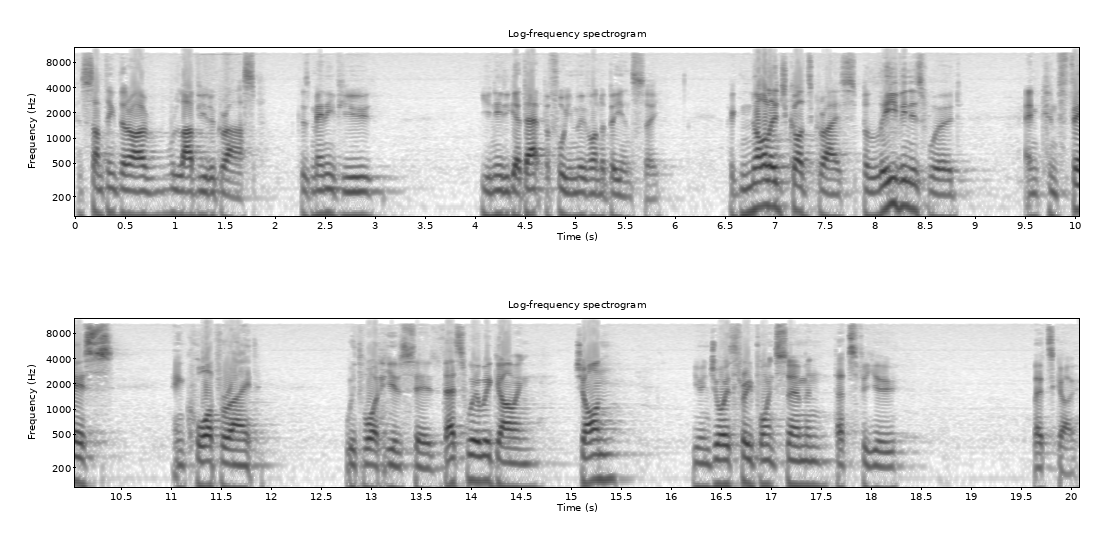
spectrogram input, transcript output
and something that I would love you to grasp because many of you you need to get that before you move on to B and C. Acknowledge God's grace, believe in His word, and confess and cooperate with what He has said. That's where we're going. John, you enjoy three point sermon. That's for you. Let's go.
